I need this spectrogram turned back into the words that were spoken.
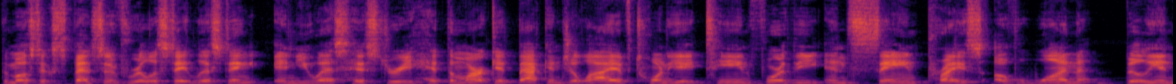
The most expensive real estate listing in US history hit the market back in July of 2018 for the insane price of $1 billion.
